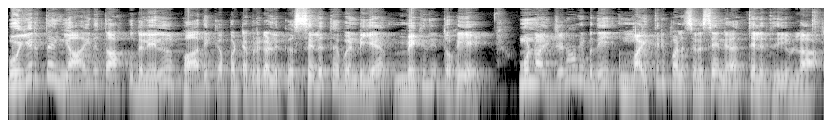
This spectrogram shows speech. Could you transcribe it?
உயிர்த்த ஞாயிறு தாக்குதலில் பாதிக்கப்பட்டவர்களுக்கு செலுத்த வேண்டிய மிகுதி தொகையை முன்னாள் ஜனாதிபதி மைத்திரிபால சிறிசேன செலுத்தியுள்ளார்.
